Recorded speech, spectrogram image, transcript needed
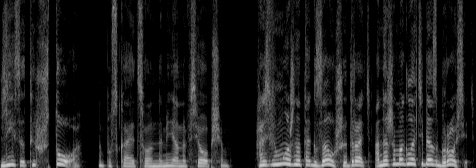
«Лиза, ты что?» — напускается он на меня на всеобщем. «Разве можно так за уши драть? Она же могла тебя сбросить!»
